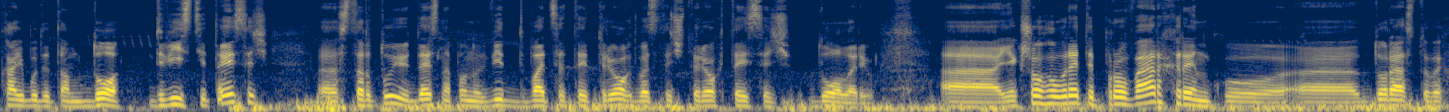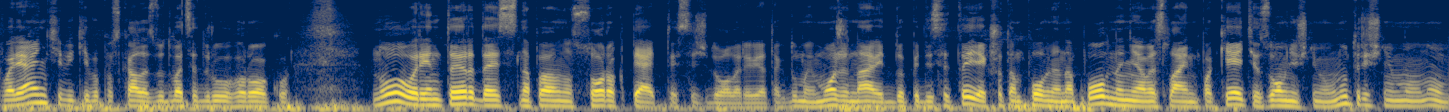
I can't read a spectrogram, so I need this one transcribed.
хай буде там до 200 тисяч, е, стартують десь, напевно, від 23-24 тисяч доларів. Е, Якщо говорити про верх ринку е, до рестових варіантів, які випускались до 22-го року, ну орієнтир десь, напевно, 45 тисяч доларів. Я так думаю, може навіть до 50, якщо там повне наповнення веслайн пакеті, зовнішньому, внутрішньому, ну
